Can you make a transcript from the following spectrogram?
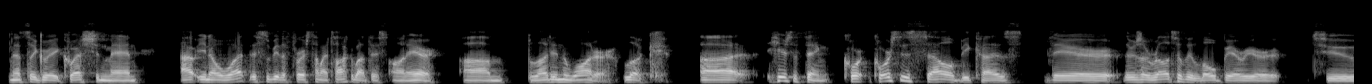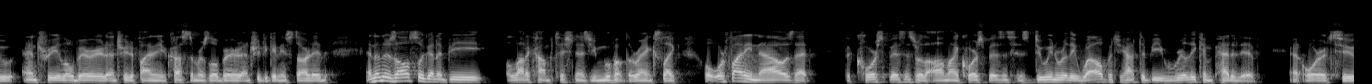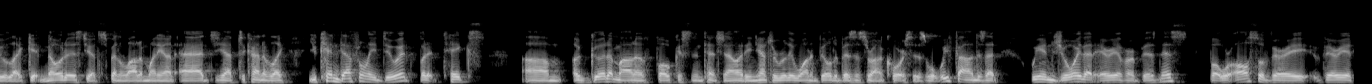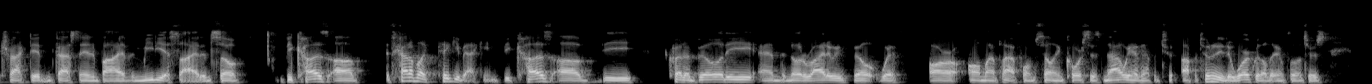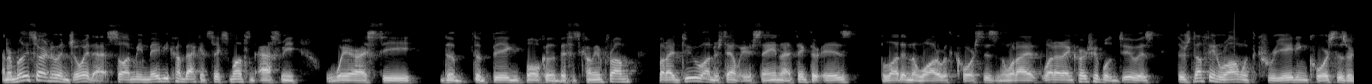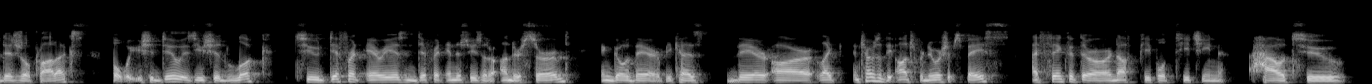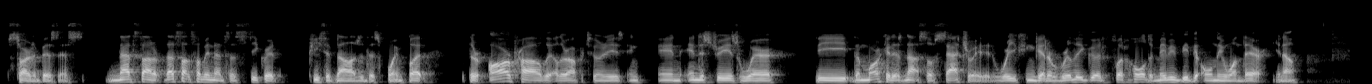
that's a great question, man. I, you know what? This will be the first time I talk about this on air. Um, blood in the water. Look, uh, here's the thing: Cor- courses sell because there there's a relatively low barrier to entry, low barrier to entry to finding new customers, low barrier to entry to getting started, and then there's also going to be a lot of competition as you move up the ranks. Like what we're finding now is that the course business or the online course business is doing really well, but you have to be really competitive in order to like get noticed. You have to spend a lot of money on ads. You have to kind of like you can definitely do it, but it takes um, a good amount of focus and intentionality, and you have to really want to build a business around courses. What we found is that we enjoy that area of our business, but we're also very, very attracted and fascinated by the media side. And so, because of it's kind of like piggybacking, because of the credibility and the notoriety we've built with our online platform selling courses, now we have the opportunity to work with other influencers. And I'm really starting to enjoy that. So, I mean, maybe come back in six months and ask me where I see the, the big bulk of the business coming from. But I do understand what you're saying. And I think there is blood in the water with courses. And what I, what I'd encourage people to do is there's nothing wrong with creating courses or digital products. But what you should do is you should look to different areas and different industries that are underserved and go there because there are like in terms of the entrepreneurship space I think that there are enough people teaching how to start a business. And that's not that's not something that's a secret piece of knowledge at this point, but there are probably other opportunities in, in industries where the the market is not so saturated, where you can get a really good foothold and maybe be the only one there. You know.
